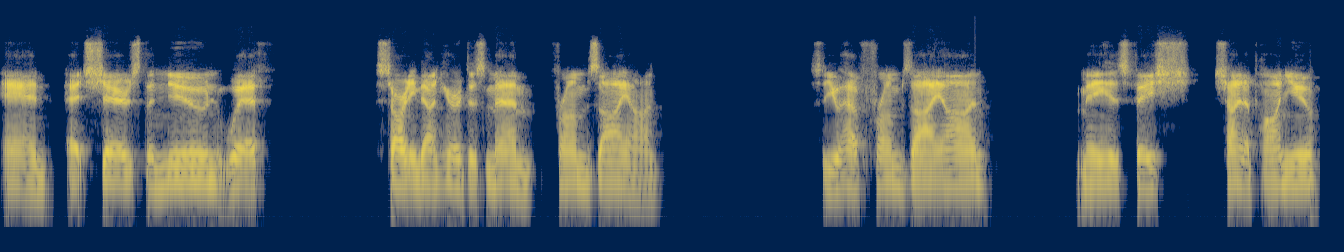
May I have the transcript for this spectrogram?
And it shares the noon with starting down here at this mem from Zion. So you have from Zion, may his face shine upon you.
